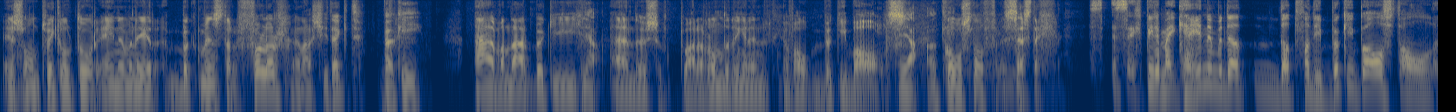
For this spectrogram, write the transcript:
is ontwikkeld door een meneer Buckminster Fuller, een architect. Bucky. En vandaar Bucky. Ja. En dus het waren ronde dingen in dit geval Bucky Balls. Ja, oké. Koolstof 60. Zeg Pieter, maar ik herinner me dat, dat van die buckyballs al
